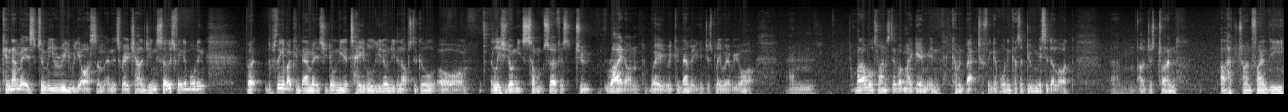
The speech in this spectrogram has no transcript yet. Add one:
Kendama is to me really really awesome and it's very challenging. So is fingerboarding. But the thing about Kendama is you don't need a table, you don't need an obstacle, or at least you don't need some surface to ride on. Where with Kendama you can just play wherever you are. Um, but I will try and step up my game in coming back to fingerboarding because I do miss it a lot um, I'll just try and I'll have to try and find the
